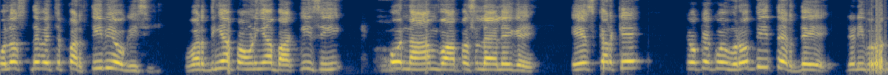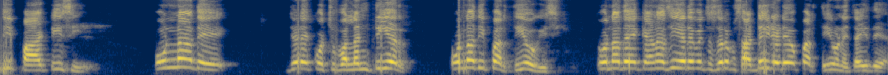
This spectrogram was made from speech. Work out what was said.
ਪੁਲਿਸ ਦੇ ਵਿੱਚ ਭਰਤੀ ਵੀ ਹੋ ਗਈ ਸੀ। ਵਰਦੀਆਂ ਪਾਉਣੀਆਂ ਬਾਕੀ ਸੀ, ਉਹ ਨਾਮ ਵਾਪਸ ਲੈ ਲਏ ਗਏ। ਇਸ ਕਰਕੇ ਕਿਉਂਕਿ ਕੋਈ ਵਿਰੋਧੀ ਧਿਰ ਦੇ ਜਿਹੜੀ ਵਿਰੋਧੀ ਪਾਰਟੀ ਸੀ, ਉਹਨਾਂ ਦੇ ਜਿਹੜੇ ਕੁਝ ਵਲੰਟੀਅਰ ਉਹਨਾਂ ਦੀ ਭਰਤੀ ਹੋ ਗਈ ਸੀ। ਉਹਨਾਂ ਦਾ ਇਹ ਕਹਿਣਾ ਸੀ, ਇਹਦੇ ਵਿੱਚ ਸਿਰਫ ਸਾਡੇ ਹੀ ਜਿਹੜੇ ਉਹ ਭਰਤੀ ਹੋਣੇ ਚਾਹੀਦੇ ਆ।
